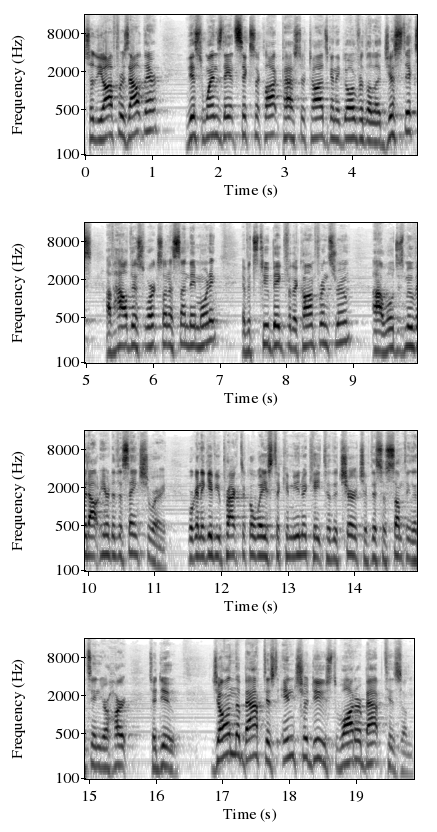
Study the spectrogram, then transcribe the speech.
So the offer is out there. This Wednesday at 6 o'clock, Pastor Todd's going to go over the logistics of how this works on a Sunday morning. If it's too big for the conference room, uh, we'll just move it out here to the sanctuary. We're going to give you practical ways to communicate to the church if this is something that's in your heart to do. John the Baptist introduced water baptism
